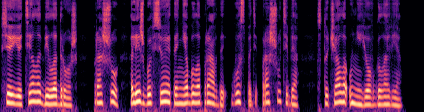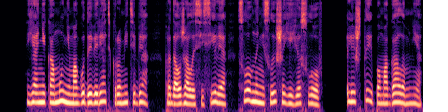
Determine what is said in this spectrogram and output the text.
Все ее тело било дрожь. Прошу, лишь бы все это не было правдой. Господи, прошу тебя, стучало у нее в голове. Я никому не могу доверять, кроме тебя, продолжала Сесилия, словно не слыша ее слов. Лишь ты помогала мне,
